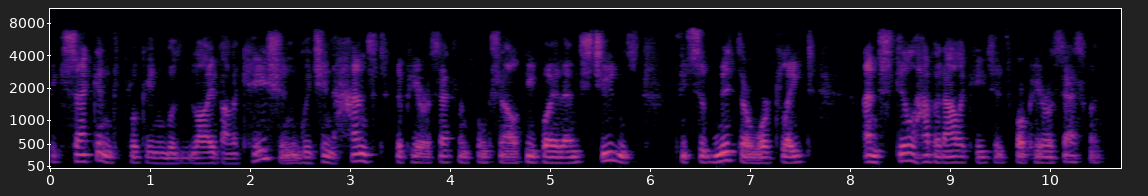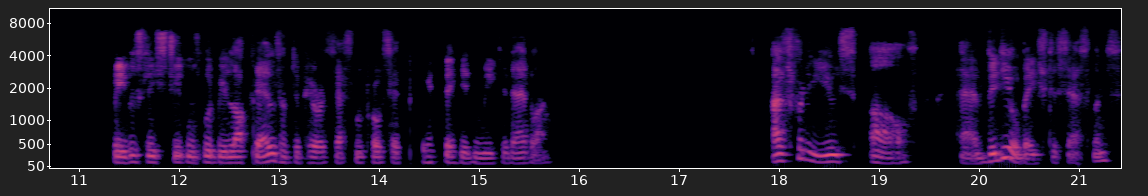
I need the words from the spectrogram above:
The second plugin was live allocation, which enhanced the peer assessment functionality by allowing students to submit their work late and still have it allocated for peer assessment. Previously, students would be locked out of the peer assessment process if they didn't meet the deadline. As for the use of uh, video-based assessments.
